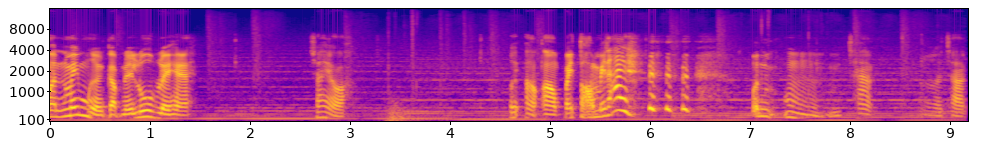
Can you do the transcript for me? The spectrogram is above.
มันไม่เหมือนกับในรูปเลยฮะ ใช่หรอ เอ้ยเอาเอาไปต่อไม่ได้ มันอืมฉากเออฉาก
